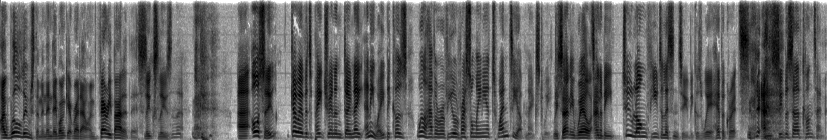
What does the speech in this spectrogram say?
I will lose them and then they won't get read out. I'm very bad at this. Luke's losing that. uh, also, go over to Patreon and donate anyway because we'll have a review of WrestleMania 20 up next week. We certainly will. It's going to be too long for you to listen to because we're hypocrites and super serve content.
